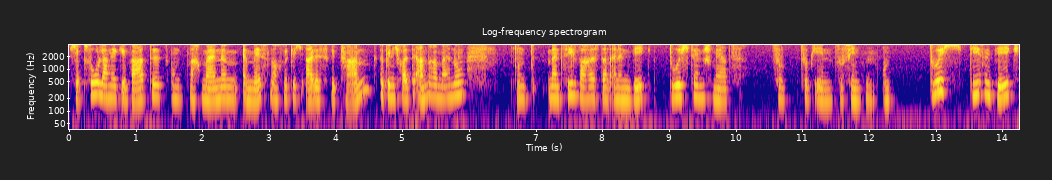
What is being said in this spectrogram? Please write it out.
Ich habe so lange gewartet und nach meinem Ermessen auch wirklich alles getan. Da bin ich heute anderer Meinung. Und mein Ziel war es dann, einen Weg durch den Schmerz zu, zu gehen, zu finden. Und durch diesen Weg,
